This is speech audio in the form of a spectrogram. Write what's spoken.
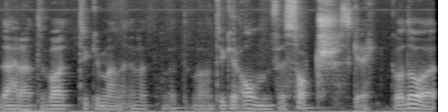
det här att vad tycker man vad, vad, man tycker om för sorts skräck. Och då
